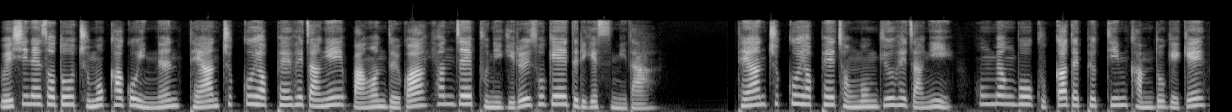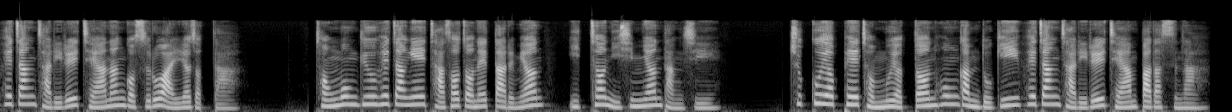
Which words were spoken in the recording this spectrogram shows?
외신에서도 주목하고 있는 대한축구협회 회장의 망언들과 현재 분위기를 소개해드리겠습니다. 대한축구협회 정몽규 회장이 홍명보 국가대표팀 감독에게 회장 자리를 제안한 것으로 알려졌다. 정몽규 회장의 자서전에 따르면 2020년 당시 축구협회 전무였던 홍 감독이 회장 자리를 제안받았으나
